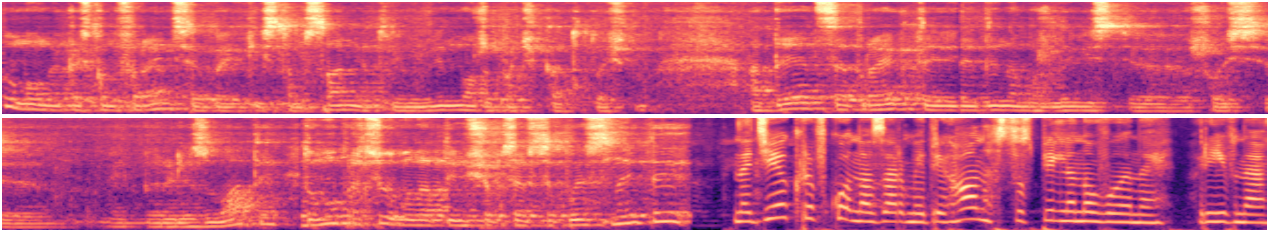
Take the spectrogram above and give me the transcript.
Ну, мовно, якась конференція або якийсь там саміт, він, він може почекати точно. А де це проекти, єдина можливість е, щось е, якби, реалізувати. Тому працюємо над тим, щоб це все пояснити. Надія Кривко, Назар Мідріган, Суспільне новини, Рівне.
